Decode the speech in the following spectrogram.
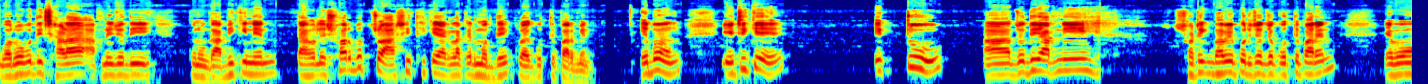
গর্ভবতী ছাড়া আপনি যদি কোনো গাভী কিনেন, তাহলে সর্বোচ্চ আশি থেকে এক লাখের মধ্যে ক্রয় করতে পারবেন। এবং এটিকে একটু যদি আপনি সঠিকভাবে পরিচর্যা করতে পারেন এবং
